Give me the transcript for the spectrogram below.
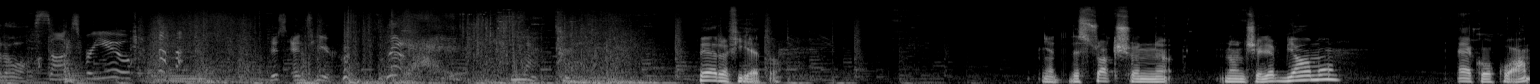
Songs for you. This ends here. Perfetto. Niente, destruction non ce li abbiamo. Ecco qua.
